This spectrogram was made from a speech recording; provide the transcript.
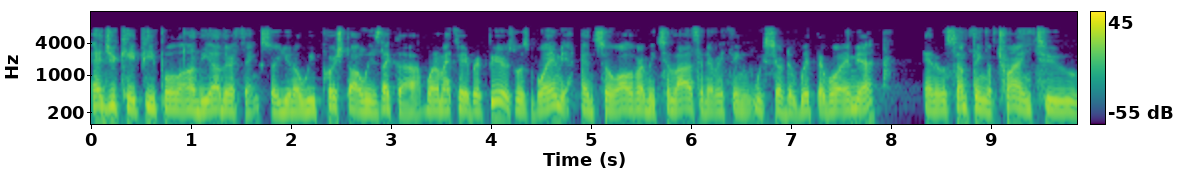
educate people on the other things. So you know, we pushed always like uh, one of my favorite beers was Bohemia, and so all of our micheladas and everything we served it with the Bohemia. And it was something of trying to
